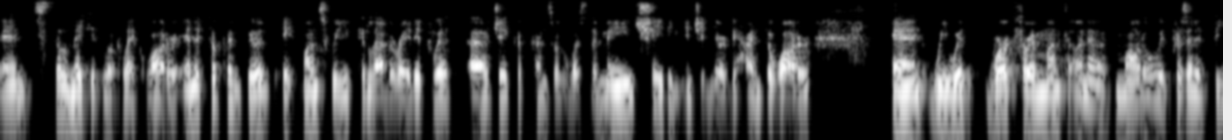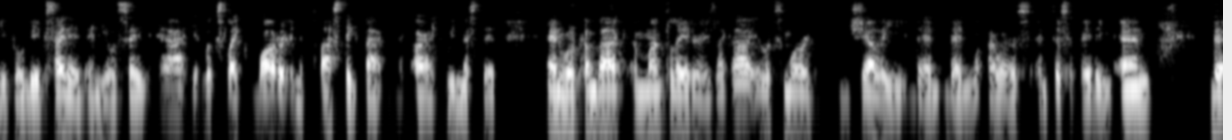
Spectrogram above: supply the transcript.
and still make it look like water? And it took a good eight months. We collaborated with uh, Jacob Kunzel, was the main shading engineer behind the water. And we would work for a month on a model. We presented Pete, will be excited, and he'll say, "Yeah, it looks like water in a plastic bag." I'm like, all right, we missed it and we'll come back a month later. He's like, ah, oh, it looks more jelly than than I was anticipating. And the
